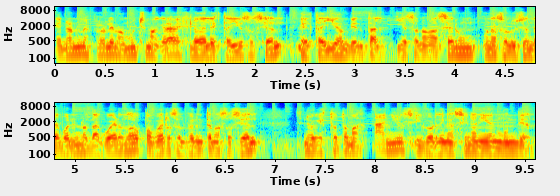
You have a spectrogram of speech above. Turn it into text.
enormes problemas mucho más graves que lo del estallido social, el estallido ambiental. Y eso no va a ser una solución de ponernos de acuerdo para poder resolver un tema social, sino que esto toma años y coordinación a nivel mundial.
